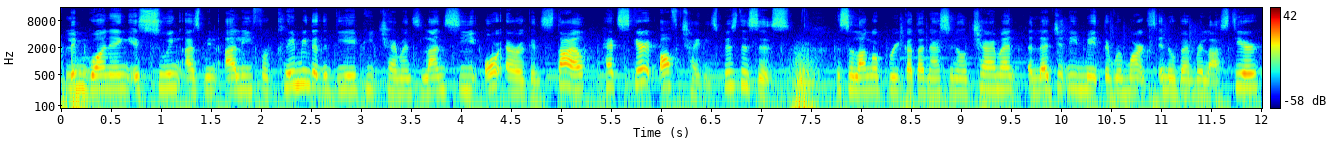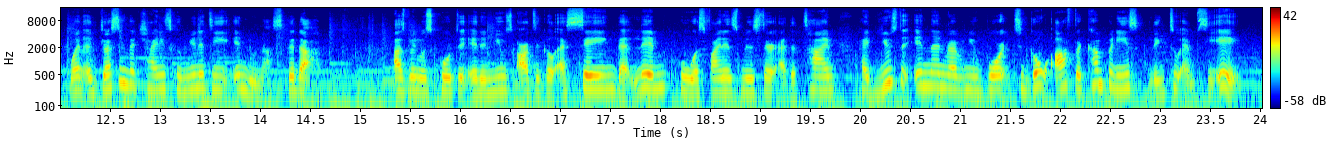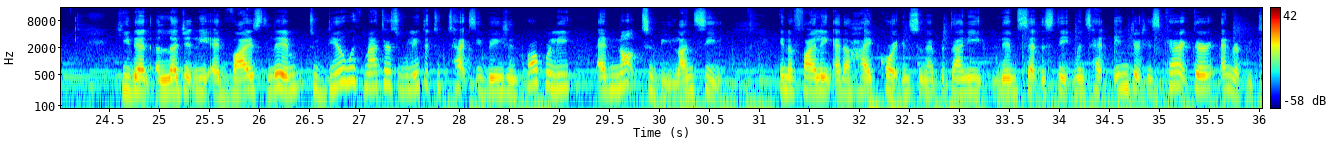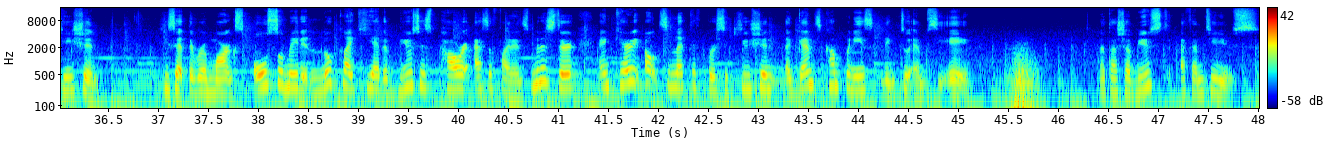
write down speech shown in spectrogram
Lim Guan Eng is suing Azmin Ali for claiming that the DAP chairman's lansi or arrogant style had scared off Chinese businesses. The Selangor Perikatan Nasional chairman allegedly made the remarks in November last year when addressing the Chinese community in Lunas, Kedah. Azmin was quoted in a news article as saying that Lim, who was finance minister at the time, had used the Inland Revenue Board to go after companies linked to MCA. He then allegedly advised Lim to deal with matters related to tax evasion properly and not to be lansi. In a filing at a high court in Sungai Petani, Lim said the statements had injured his character and reputation. He said the remarks also made it look like he had abused his power as a finance minister and carried out selective persecution against companies linked to MCA. Natasha Bust, FMT News.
